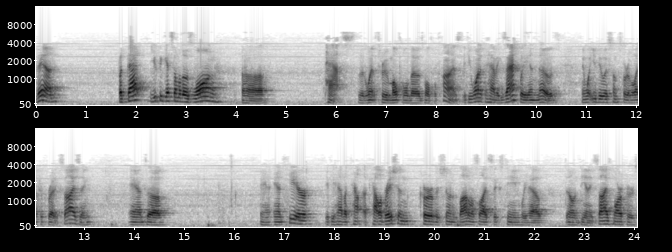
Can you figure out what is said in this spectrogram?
Then, but that, you could get some of those long uh, paths that went through multiple nodes multiple times. If you wanted to have exactly n nodes, then what you do is some sort of electrophoretic sizing. And, uh, and, and, here, if you have a, cal- a calibration curve as shown in the bottom of slide 16, we have known DNA size markers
